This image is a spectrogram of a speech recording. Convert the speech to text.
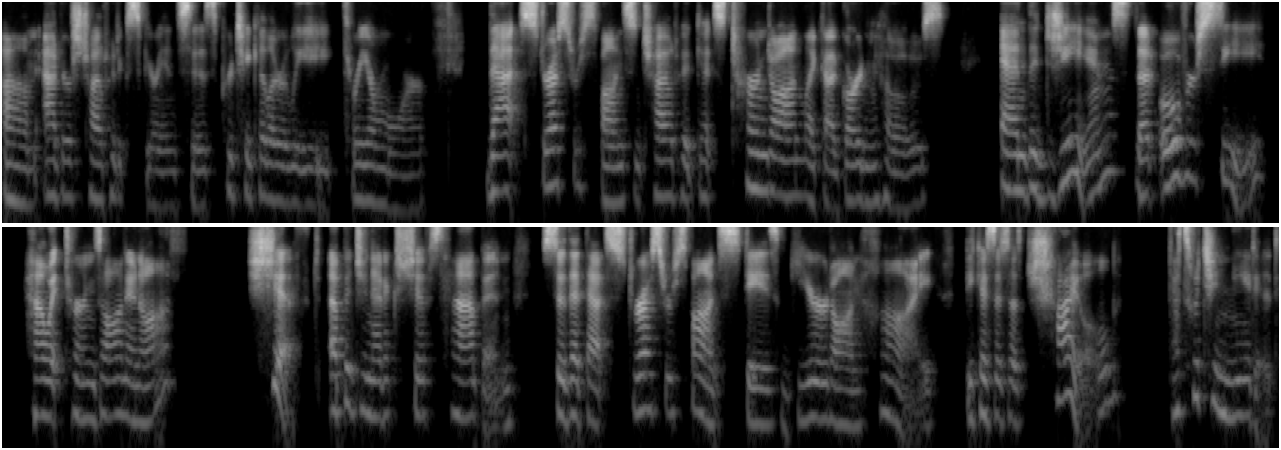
um, adverse childhood experiences, particularly three or more, that stress response in childhood gets turned on like a garden hose. And the genes that oversee how it turns on and off shift. Epigenetic shifts happen so that that stress response stays geared on high because as a child that's what you needed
